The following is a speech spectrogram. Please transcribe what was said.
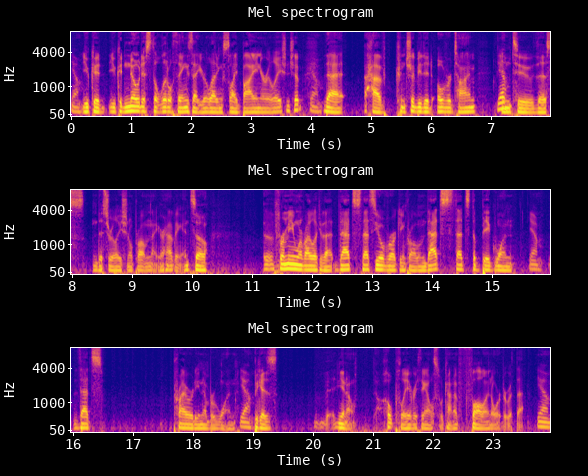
Yeah. You could you could notice the little things that you're letting slide by in your relationship Yeah. that have contributed over time Yeah. into this this relational problem that you're having. And so uh, for me whenever I look at that, that's that's the overarching problem. That's that's the big one. Yeah. That's priority number 1. Yeah. Because you know, hopefully everything else will kind of fall in order with that. Yeah,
